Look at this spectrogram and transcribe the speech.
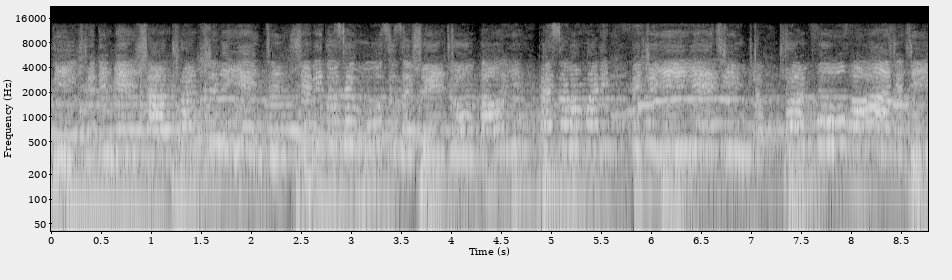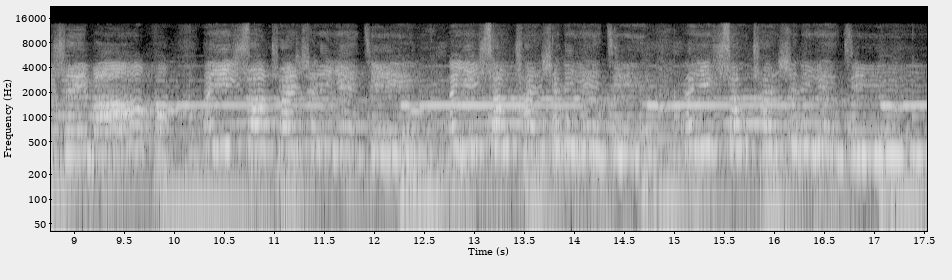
碧水的面纱，船神的眼睛，绚丽多彩舞姿在水中倒映，白色浪花里飞出一叶轻舟，船夫画下积水马，那一双船神的眼睛，那一双船神的眼睛，那一双船神的眼睛。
